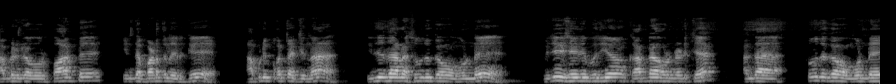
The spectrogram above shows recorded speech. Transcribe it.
அப்படின்ற ஒரு பாட்டு இந்த படத்துல இருக்கு. அப்படி பார்த்தாச்சுன்னா இதுதானே சூதுகமம் ஒன்று விஜய் சேதுபதியும் கருணாகரன் நடிச்ச அந்த சூதுகமம் ஒன்று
